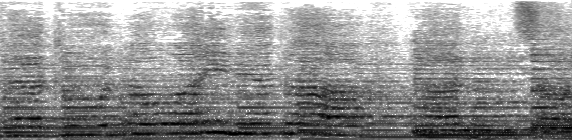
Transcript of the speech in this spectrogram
เธอทูลเอาไว้เนื่อกล้าวนั้นสา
